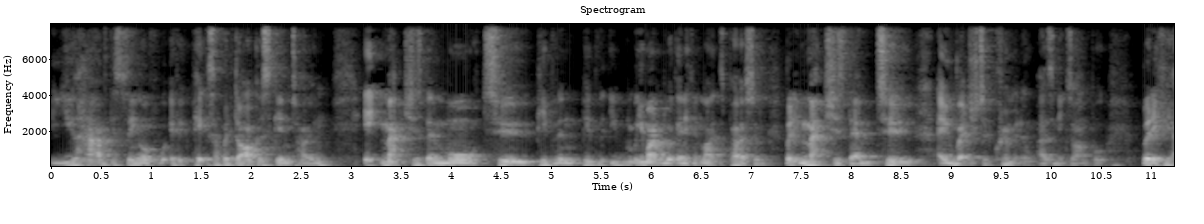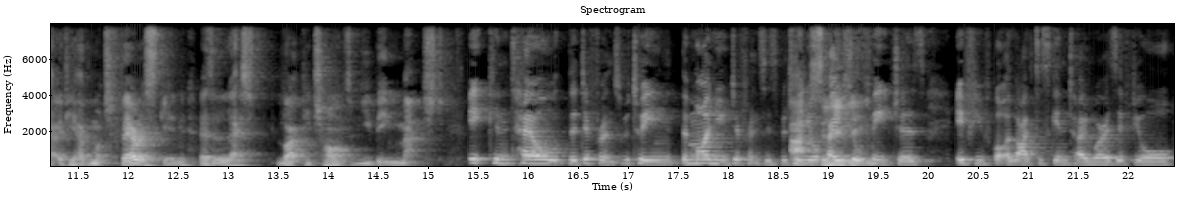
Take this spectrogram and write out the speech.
you have this thing of if it picks up a darker skin tone, it matches them more to people in people. You, you might not look anything like this person, but it matches them to a registered criminal, as an example. But if you ha- if you have much fairer skin, there's a less likely chance of you being matched. It can tell the difference between the minute differences between your facial features if you've got a lighter skin tone, whereas if you're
